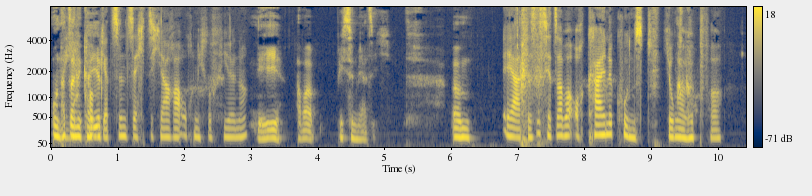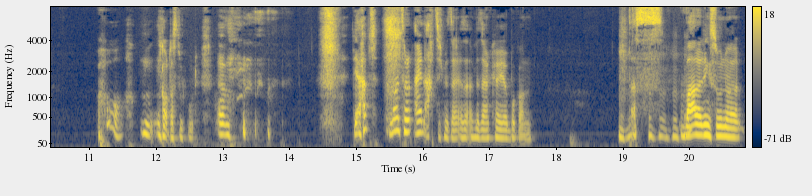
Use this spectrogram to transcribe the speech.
Und hat Ja, seine komm, Karriere. jetzt sind 60 Jahre auch nicht so viel, ne? Nee, aber ein bisschen mehr als ich. Ähm, Ja, das ist jetzt aber auch keine Kunst, junger Hüpfer. oh, oh, das tut gut. Ähm, der hat 1981 mit seiner, mit seiner Karriere begonnen. Das war allerdings so eine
